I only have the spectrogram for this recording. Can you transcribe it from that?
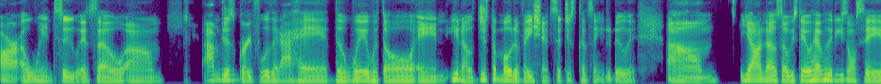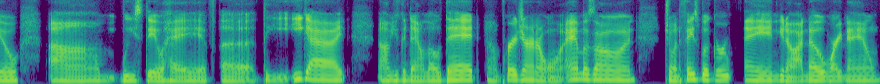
are a win too. And so um I'm just grateful that I had the wherewithal and, you know, just the motivation to just continue to do it. Um y'all know so we still have hoodies on sale um we still have uh the e-guide um you can download that um prayer journal on amazon join the Facebook group. And, you know, I know right now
